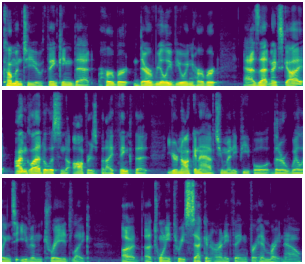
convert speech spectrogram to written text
coming to you thinking that Herbert, they're really viewing Herbert as that next guy, I'm glad to listen to offers, but I think that you're not going to have too many people that are willing to even trade like a, a 23 second or anything for him right now.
